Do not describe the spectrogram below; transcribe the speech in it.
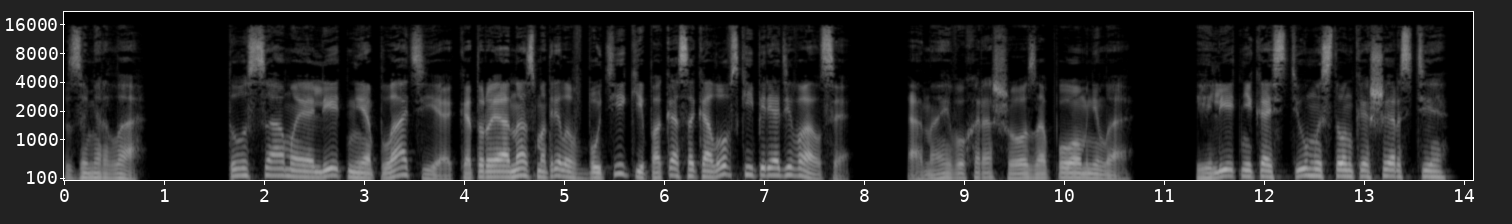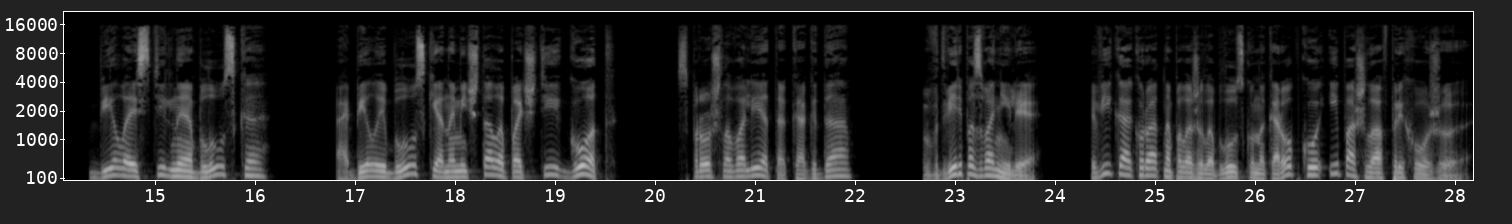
замерла. То самое летнее платье, которое она смотрела в бутике, пока Соколовский переодевался. Она его хорошо запомнила. И летний костюм из тонкой шерсти, белая стильная блузка. О белой блузке она мечтала почти год. С прошлого лета, когда... В дверь позвонили. Вика аккуратно положила блузку на коробку и пошла в прихожую.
